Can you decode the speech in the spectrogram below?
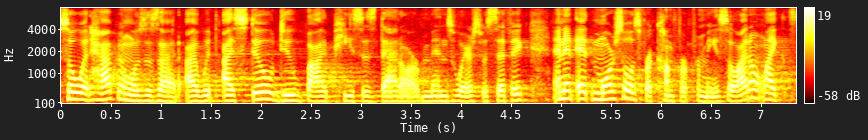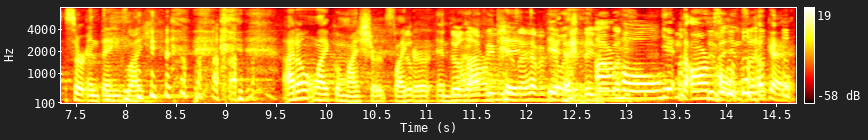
so what happened was is that I would I still do buy pieces that are menswear specific, and it, it more so is for comfort for me. So I don't like certain things like I don't like when my shirts like They're- are in they're my laughing armpit. because I have a feeling Yeah. that they know about. Armhole. Yeah, the armhole. Okay,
